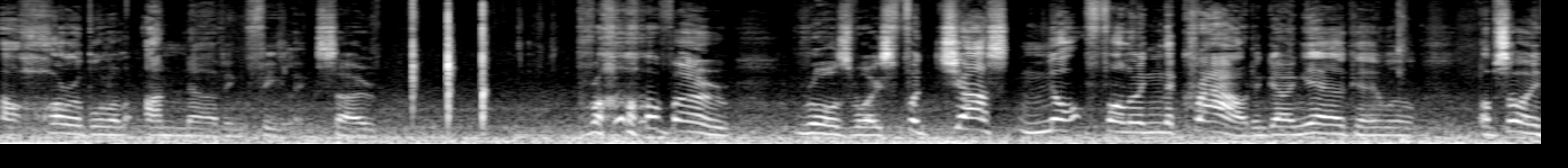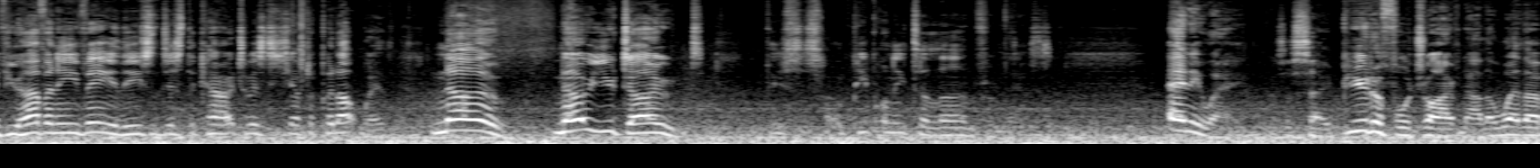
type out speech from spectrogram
a horrible and unnerving feeling. So, bravo, Rolls Royce, for just not following the crowd and going, yeah, okay, well, I'm sorry, if you have an EV, these are just the characteristics you have to put up with. No, no, you don't. This is people need to learn from this. Anyway, as I say, beautiful drive now. The weather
